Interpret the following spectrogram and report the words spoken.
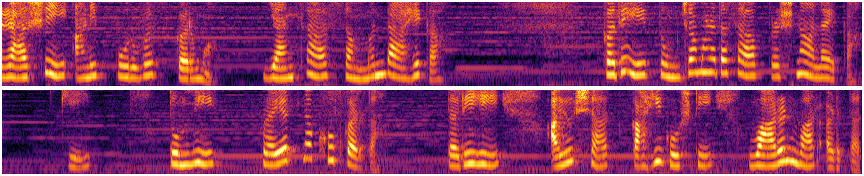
राशी आणि पूर्वज कर्म यांचा संबंध आहे का? कधी तुमच्या मनात असा प्रश्न आला आहे का? की तुम्ही प्रयत्न खूप करता तरीही आयुष्यात काही गोष्टी वारंवार अडतात.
